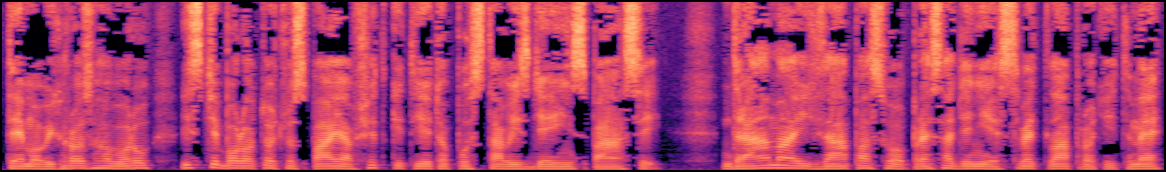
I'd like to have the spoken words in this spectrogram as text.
Témov ich rozhovoru iste bolo to, čo spája všetky tieto postavy z dejín spásy. Dráma ich zápasu o presadenie svetla proti tme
